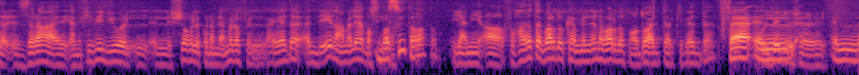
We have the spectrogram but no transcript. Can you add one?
الزراعة. يعني في فيديو ال- ال- الشغل اللي كنا بنعمله في العيادة قد إيه العملية بسيطة؟ بسيطة آه يعني آه فحضرتك برضو كمل لنا برضو في موضوع التركيبات ده. فال شغال ال-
